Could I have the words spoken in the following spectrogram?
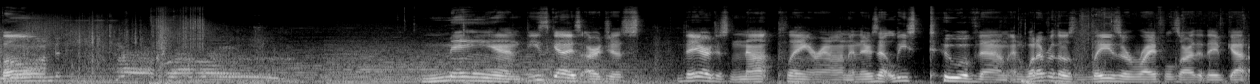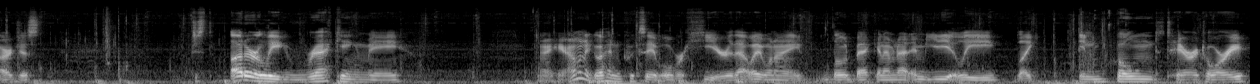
boned. Man, these guys are just... They are just not playing around, and there's at least two of them, and whatever those laser rifles are that they've got are just... Just utterly wrecking me. Alright, here. I'm going to go ahead and quick save over here. That way when I load back in, I'm not immediately, like, in boned territory.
